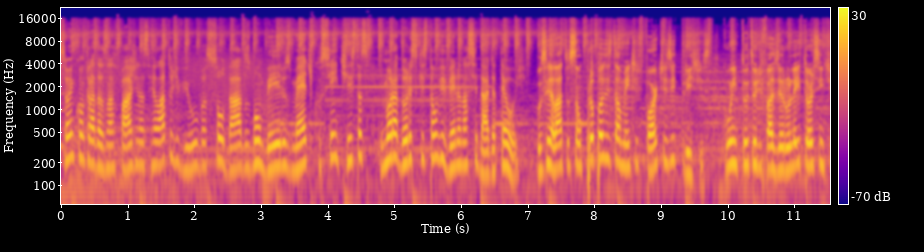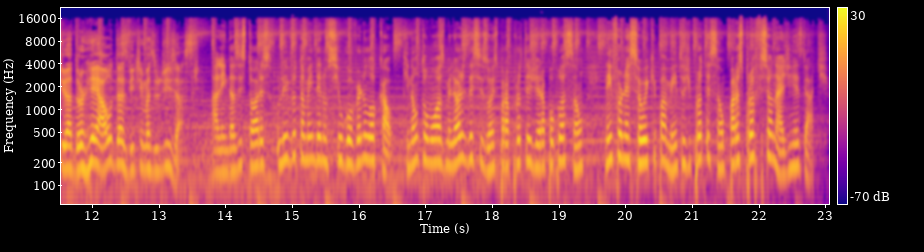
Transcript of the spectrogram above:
São encontradas nas páginas relatos de viúvas, soldados, bombeiros, médicos, cientistas e moradores que estão vivendo na cidade até hoje. Os relatos são propositalmente fortes e tristes, com o intuito de fazer o leitor sentir a dor real das vítimas do desastre. Além das histórias, o livro também denuncia o governo local, que não tomou as melhores decisões para proteger a população, nem forneceu equipamentos de proteção para os profissionais de resgate.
